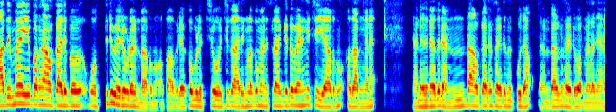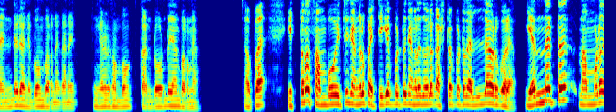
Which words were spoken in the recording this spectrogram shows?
ആദ്യമേ ഈ പറഞ്ഞ ആൾക്കാർ ഇപ്പൊ ഒത്തിരി പേര് ഇവിടെ ഉണ്ടായിരുന്നു. അപ്പൊ അവരെയൊക്കെ വിളിച്ച് ചോദിച്ച് കാര്യങ്ങളൊക്കെ മനസ്സിലാക്കിയിട്ട് വേണമെങ്കിൽ ചെയ്യാറുന്നു അത് അങ്ങനെ ഞാൻ ഇതിനകത്ത് രണ്ടാൾക്കാരെ സൈഡ് നിൽക്കൂല. രണ്ടാളുടെ സൈഡ് പറഞ്ഞില്ല ഞാൻ എന്റെ ഒരു അനുഭവം പറഞ്ഞു കാരണം ഇങ്ങനെ ഒരു സംഭവം കണ്ടുകൊണ്ട് ഞാൻ പറഞ്ഞു അപ്പൊ ഇത്ര സംഭവിച്ച് ഞങ്ങൾ പറ്റിക്കപ്പെട്ടു ഞങ്ങൾ ഇതുപോലെ കഷ്ടപ്പെട്ടത് എല്ലാവർക്കും അറിയാം. എന്നിട്ട് നമ്മുടെ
